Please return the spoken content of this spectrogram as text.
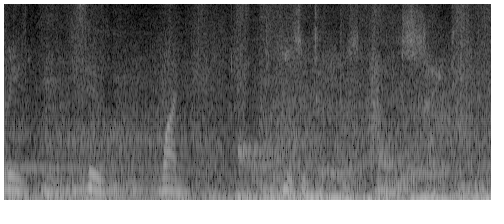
Three, two, one. Visitors, how exciting!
